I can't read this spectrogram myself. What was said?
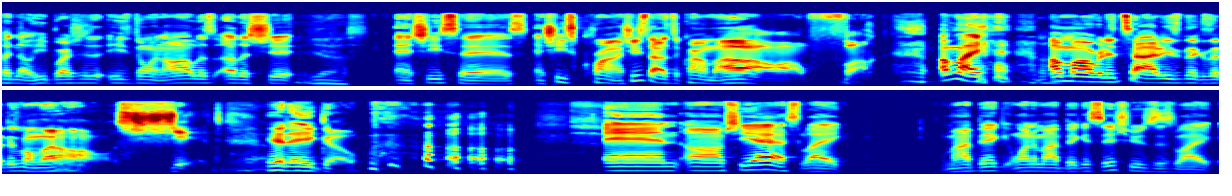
But no, he brushes. He's doing all this other shit. Yes. And she says, and she's crying. She starts to cry. I'm like, oh fuck. I'm like, I'm already tired of these niggas at this point. I'm like, oh shit. Here they go. and um, she asked, like, my big one of my biggest issues is like,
